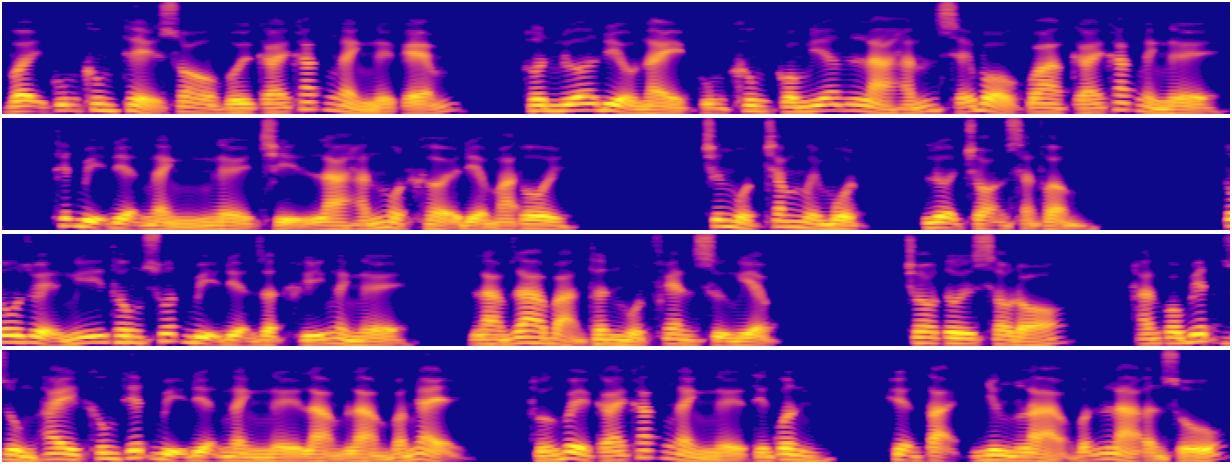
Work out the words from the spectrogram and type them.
vậy cũng không thể so với cái khác ngành nghề kém, hơn nữa điều này cũng không có nghĩa là hắn sẽ bỏ qua cái khác ngành nghề, thiết bị điện ngành nghề chỉ là hắn một khởi điểm mà thôi. chương 111, lựa chọn sản phẩm. Tô Duệ nghĩ thông suốt bị điện giật khí ngành nghề, làm ra bản thân một phen sự nghiệp. Cho tới sau đó, hắn có biết dùng hay không thiết bị điện ngành nghề làm làm vắng nhảy, hướng về cái khác ngành nghề tiến quân, hiện tại nhưng là vẫn là ẩn số.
